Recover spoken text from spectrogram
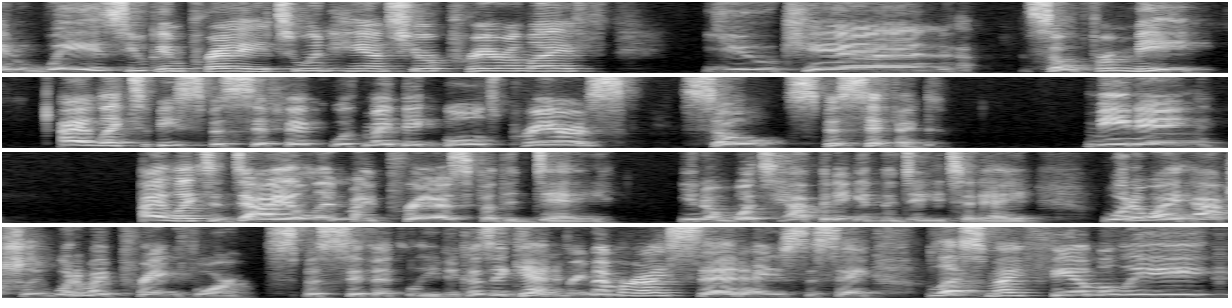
in ways you can pray to enhance your prayer life. You can, so for me, I like to be specific with my big, bold prayers. So, specific, meaning I like to dial in my prayers for the day. You know, what's happening in the day today? What do I actually, what am I praying for specifically? Because again, remember I said, I used to say, bless my family,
